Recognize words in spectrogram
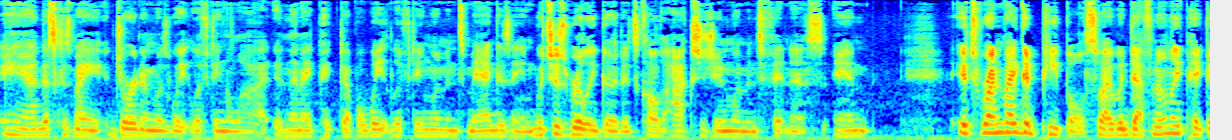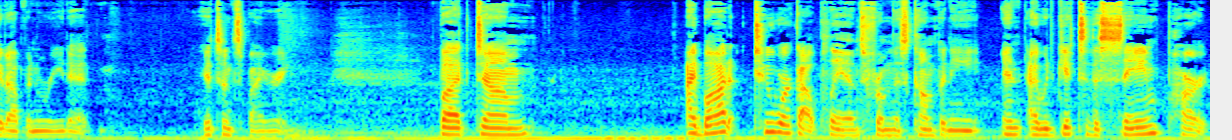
and that's because my Jordan was weightlifting a lot. And then I picked up a weightlifting women's magazine, which is really good. It's called Oxygen Women's Fitness. And it's run by good people. So I would definitely pick it up and read it. It's inspiring. But um, I bought two workout plans from this company, and I would get to the same part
